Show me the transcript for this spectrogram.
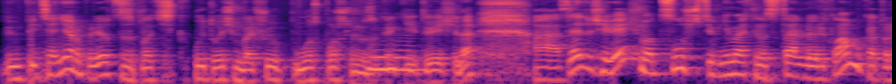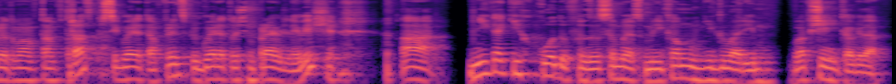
пенсионеру придется заплатить какую-то очень большую госпошлину за какие-то вещи, да. А следующая вещь, вот слушайте внимательно социальную рекламу, которая вам там в транспорте говорят, там, в принципе, говорят очень правильные вещи. А, никаких кодов из СМС мы никому не говорим, вообще никогда.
